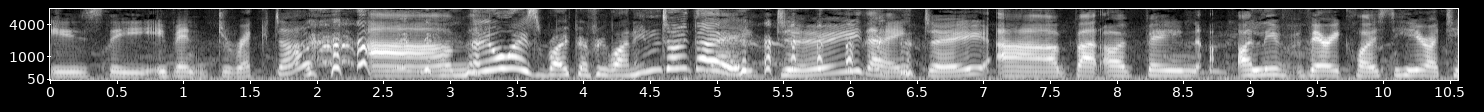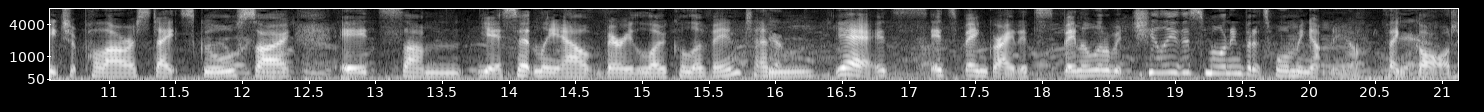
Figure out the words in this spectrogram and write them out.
is the event director. Um, They always rope everyone in, don't they? They do, they do. Uh, but I've been, I live very close to here. I teach at Pallara State School, so it's um, yeah, certainly our very local event, and yeah, it's it's been great. It's been a little bit chilly this morning, but it's warming up now. Thank God.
